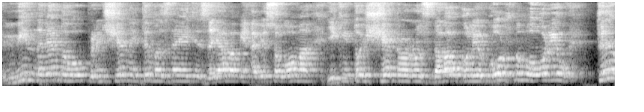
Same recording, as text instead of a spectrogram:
Він, напевно, був причинний тими, знаєте, заявами Авісолома, які той щедро роздавав, коли кожному говорив, ти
